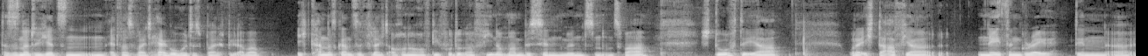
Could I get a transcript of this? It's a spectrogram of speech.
Das ist natürlich jetzt ein, ein etwas weit hergeholtes Beispiel, aber ich kann das Ganze vielleicht auch noch auf die Fotografie noch mal ein bisschen münzen. Und zwar, ich durfte ja, oder ich darf ja Nathan Gray, den äh,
